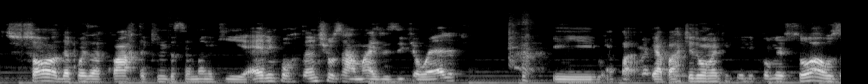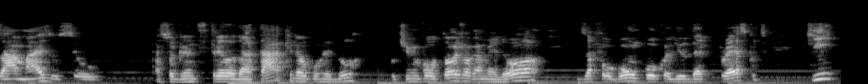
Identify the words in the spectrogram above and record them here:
só depois da quarta, quinta semana que era importante usar mais o Ezekiel Elliott. E a, e a, partir do momento em que ele começou a usar mais o seu a sua grande estrela do ataque, né, o corredor, o time voltou a jogar melhor, desafogou um pouco ali o Dak Prescott, que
